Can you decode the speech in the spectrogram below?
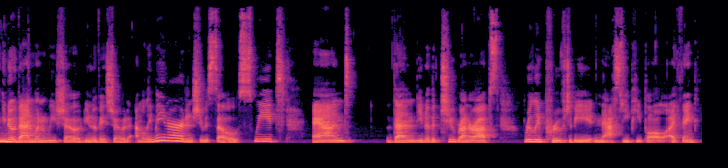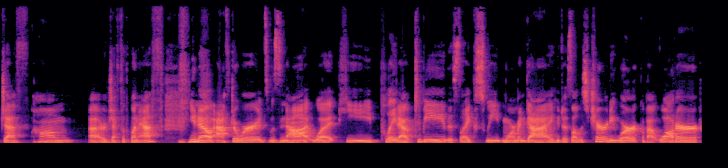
you know, then when we showed, you know, they showed Emily Maynard and she was so sweet. And then, you know, the two runner ups really proved to be nasty people. I think Jeff Holm, uh, or Jeff with one F, you know, afterwards was not what he played out to be this like sweet Mormon guy who does all this charity work about water.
